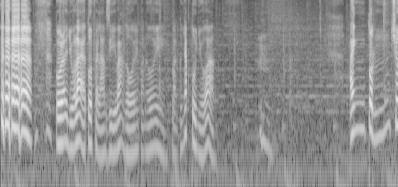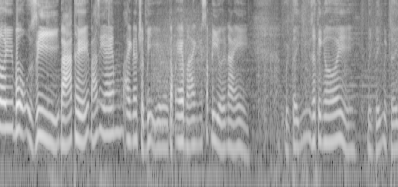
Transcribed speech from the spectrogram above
Tôi đã nhớ lại là tôi phải làm gì với bạn rồi, Bạn ơi. Bạn cứ nhắc tôi nhớ à. Anh Tuấn chơi bộ gì? Bá thế Bá gì em? Anh đang chuẩn bị gặp em mà anh sắp đi rồi thế này. Bình tĩnh Gia Kinh ơi. Bình tĩnh bình tĩnh.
